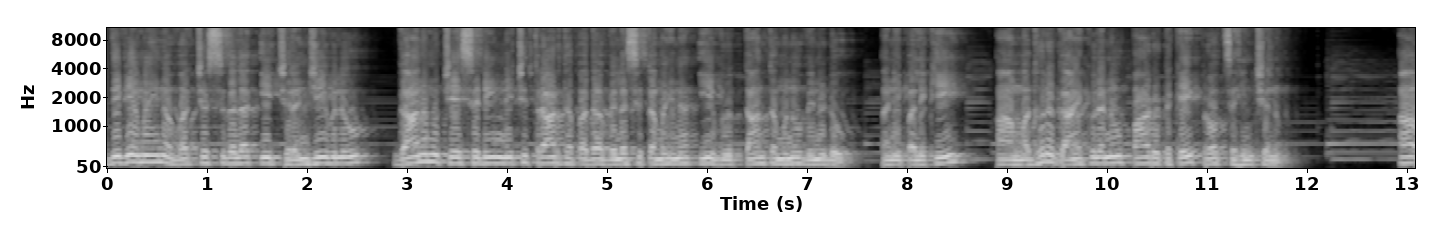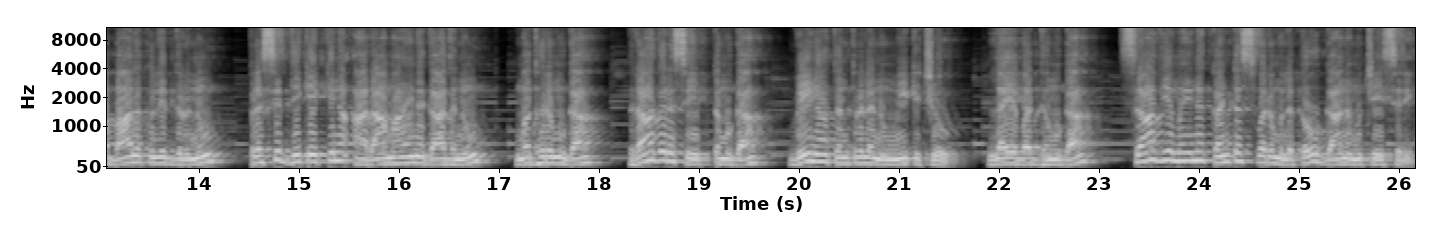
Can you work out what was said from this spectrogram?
దివ్యమైన వర్చస్సు గల ఈ చిరంజీవులు గానము చేసడి నిచిత్రార్థపద విలసితమైన ఈ వృత్తాంతమును వినుడు అని పలికి ఆ మధుర గాయకులను పాడుటకై ప్రోత్సహించెను. ఆ బాలకులిద్దరును ప్రసిద్ధికెక్కిన ఆ రామాయణ గాథను మధురముగా రాగరసయుక్తముగా వీణాతంత్రులను మీటిచు లయబద్ధముగా శ్రావ్యమైన కంఠస్వరములతో గానము చేసిరి.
